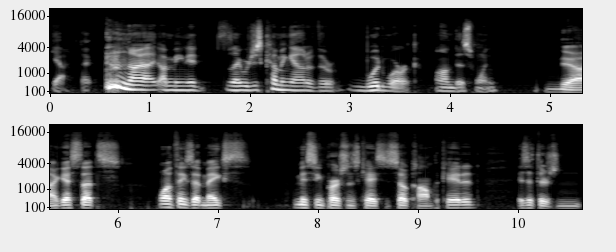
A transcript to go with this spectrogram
Yeah, I, I mean, it, they were just coming out of the woodwork on this one. Yeah, I guess that's one of the things that makes missing persons cases so complicated is that there's n-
